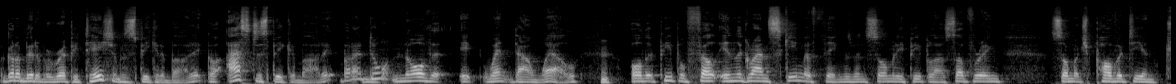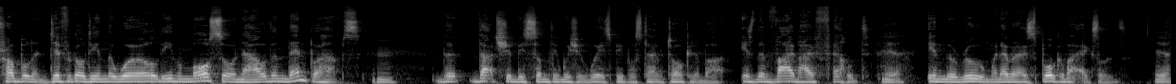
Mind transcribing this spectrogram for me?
I got a bit of a reputation for speaking about it, got asked to speak about it, but I don't know that it went down well or that people felt in the grand scheme of things when so many people are suffering, so much poverty and trouble and difficulty in the world, even more so now than then perhaps. That that should be something we should waste people's time talking about. Is the vibe I felt Yeah. in the room whenever I spoke about excellence. Yeah.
